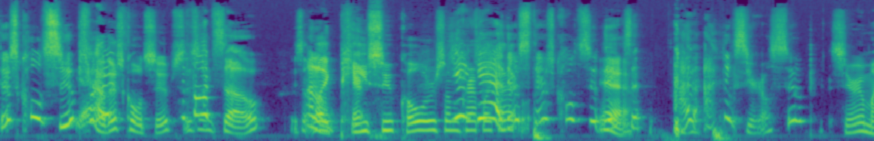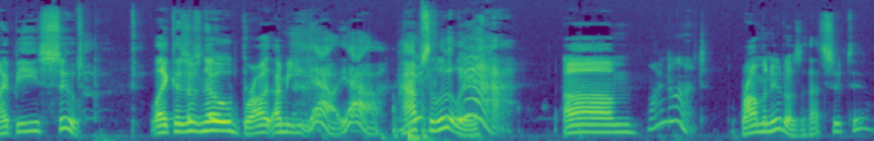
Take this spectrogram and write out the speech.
There's cold soups. Yeah, right? there's cold soups. I thought so. Isn't I don't like care. pea soup cold or some Yeah, crap yeah. like that? there's there's cold soup. Yeah. I, I, think cereal soup. Cereal might be soup. Like, cause there's no broad. I mean, yeah, yeah, absolutely. Yeah. Um, Why not? ramen noodles. Is that soup too?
